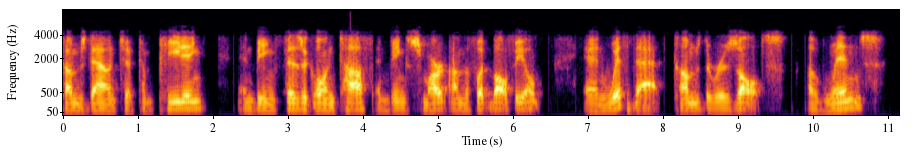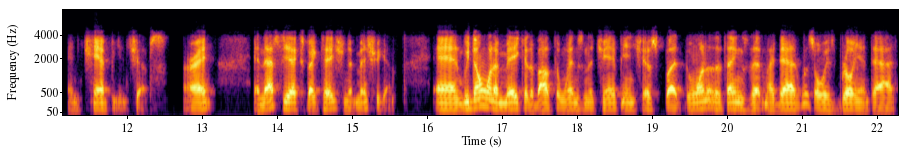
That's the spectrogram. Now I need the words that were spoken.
comes down to competing and being physical and tough and being smart on the football field. And with that comes the results of wins and championships. All right. And that's the expectation at Michigan. And we don't want to make it about the wins and the championships, but one of the things that my dad was always brilliant at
